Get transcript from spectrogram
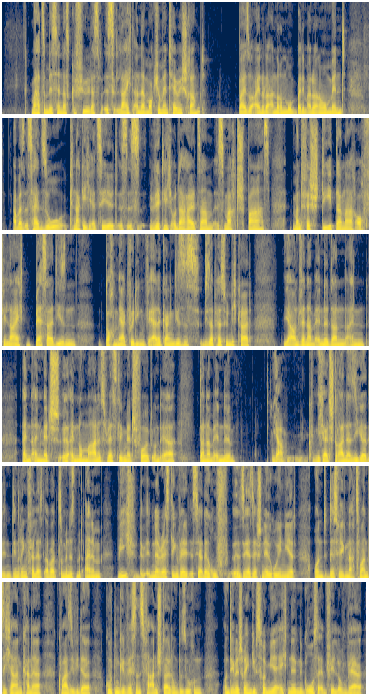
man hat so ein bisschen das Gefühl, dass es leicht an der Mockumentary schrammt, bei so ein oder anderen, bei dem einen oder anderen Moment aber es ist halt so knackig erzählt, es ist wirklich unterhaltsam, es macht Spaß, man versteht danach auch vielleicht besser diesen doch merkwürdigen Werdegang dieses, dieser Persönlichkeit. Ja, und wenn am Ende dann ein, ein, ein Match, äh, ein normales Wrestling-Match folgt und er dann am Ende ja, nicht als strahlender Sieger den, den Ring verlässt, aber zumindest mit einem, wie ich, in der Wrestling-Welt ist ja der Ruf äh, sehr, sehr schnell ruiniert und deswegen nach 20 Jahren kann er quasi wieder guten Gewissens Veranstaltungen besuchen und dementsprechend gibt's von mir echt eine, eine große Empfehlung. Wer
